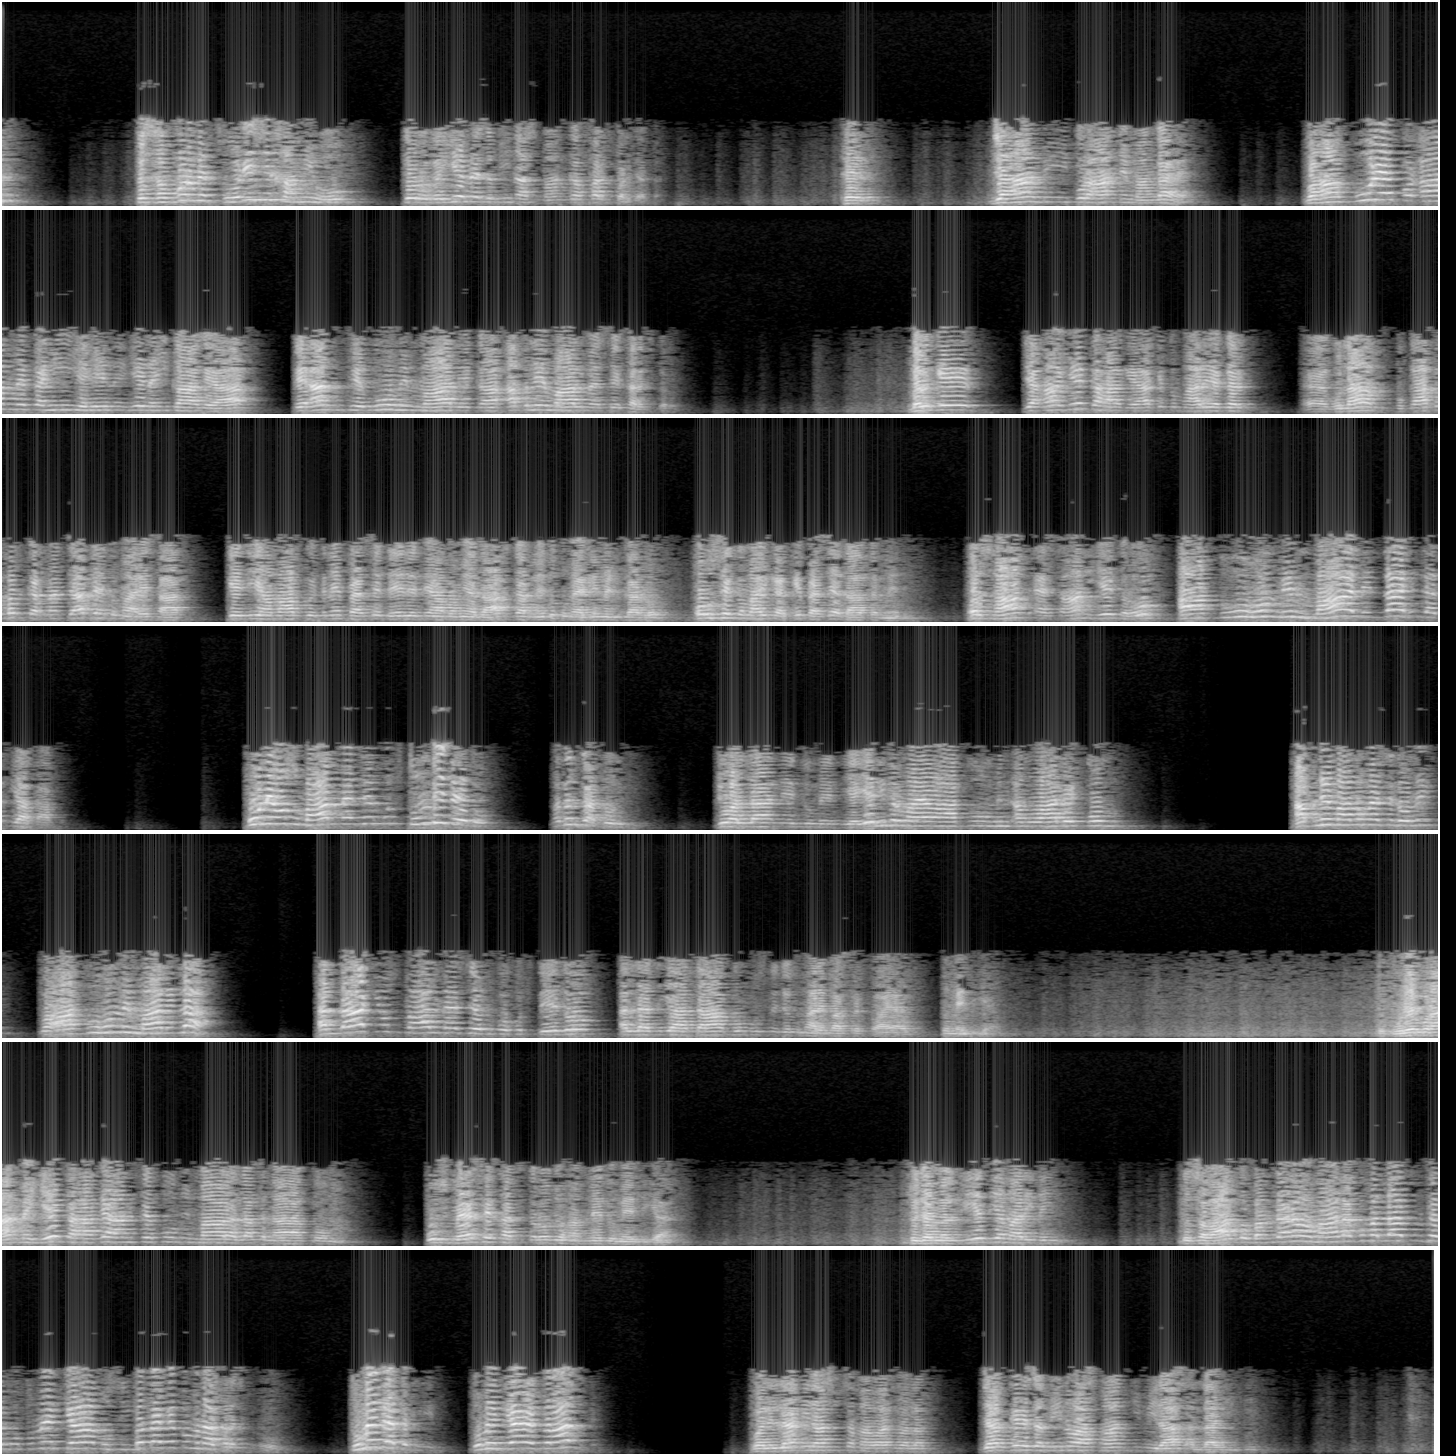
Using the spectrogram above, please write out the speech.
تصور میں تھوڑی سی خامی ہو تو رویے میں زمین آسمان کا فرق پڑ جاتا۔ پھر جہاں بھی قرآن نے مانگا ہے وہاں پورے قرآن میں کہیں یہ نہیں کہا گیا کہ ان مال کا اپنے مال میں سے خرچ کرو۔ بلکہ جہاں یہ کہا گیا کہ تمہارے اگر غلام مکاتبت کرنا چاہتے ہیں تمہارے ساتھ کہ جی ہم آپ کو اتنے پیسے دے دیتے ہیں، آپ ہمیں آزاد کر لیں تو تم ایگریمنٹ کر لو اور اسے کمائی کر کے پیسے ادا کرنے دیں اور ساتھ احسان یہ کرو مال کیا انہیں اس مال میں سے کچھ تم بھی دے دو، مدد کر دو۔ جو اللہ نے تمہیں دیا، یہ نہیں فرمایا آتو من اموال کم اپنے مالوں میں سے دو نہیں، وہ آتو من مال اللہ اللہ کے اس مال میں سے ان کو کچھ دے دو۔ اللہ دیا تھا اس نے جو تمہارے پاس رکھوایا، تمہیں دیا۔ تو پورے قرآن میں یہ کہا کہ ان سے مار ازک تم اس میں سے خرچ کرو جو ہم نے تمہیں دیا۔ تو جب ملکیت ہی ہماری نہیں، تو سوال تو بنتا نا مالا کم اللہ تم سے تمہیں کیا مصیبت ہے کہ تم نہ خرچ کرو؟ تمہیں کیا تکلیف؟ تمہیں کیا اعتراض ہے؟ وہ اللہ کی راس سماوات والا جبکہ زمین و آسمان کی میراث اللہ ہی کی۔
